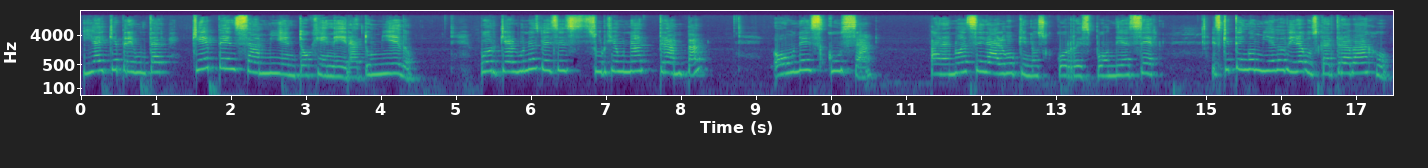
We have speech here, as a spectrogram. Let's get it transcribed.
y hay que preguntar qué pensamiento genera tu miedo. Porque algunas veces surge una trampa o una excusa para no hacer algo que nos corresponde hacer. Es que tengo miedo de ir a buscar trabajo.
